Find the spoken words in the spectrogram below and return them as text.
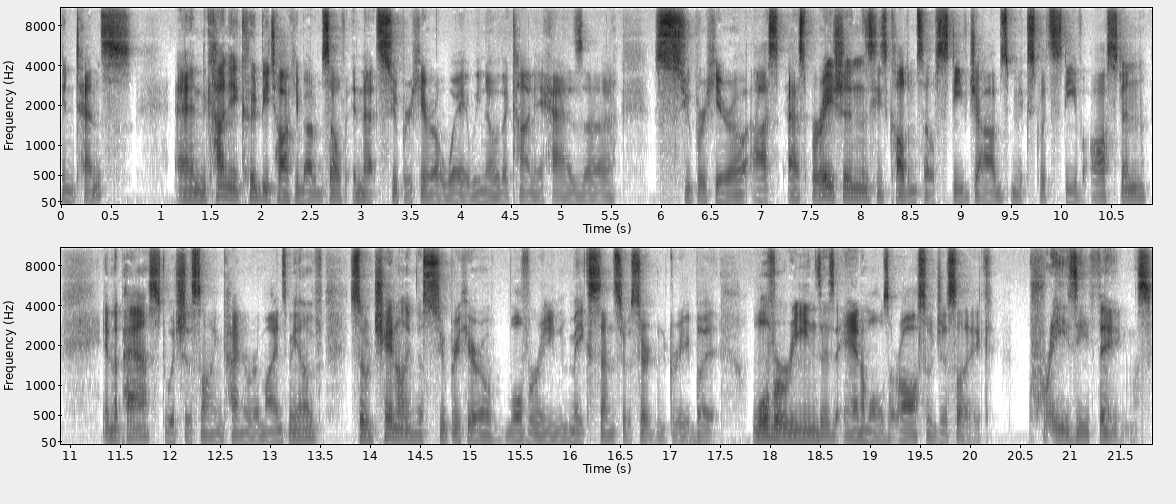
intense. And Kanye could be talking about himself in that superhero way. We know that Kanye has a superhero aspirations. He's called himself Steve Jobs mixed with Steve Austin in the past, which this song kind of reminds me of. So channeling the superhero Wolverine makes sense to a certain degree, but Wolverines as animals are also just like crazy things.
